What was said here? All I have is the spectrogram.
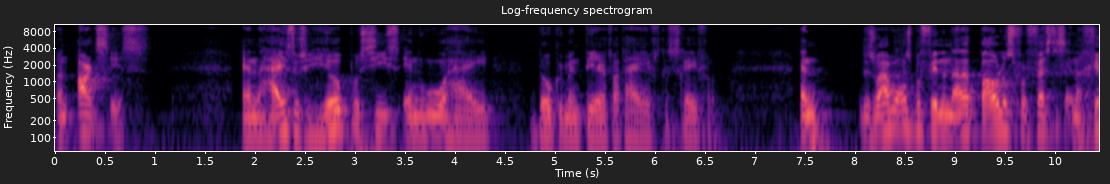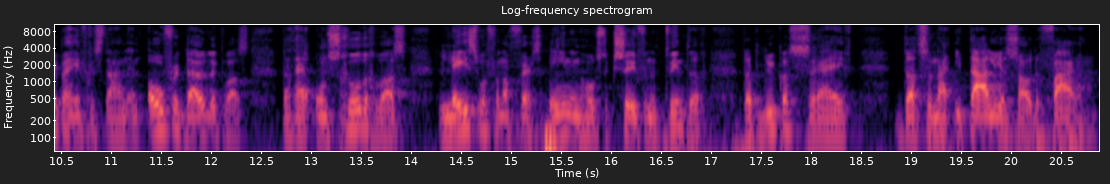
een arts is. En hij is dus heel precies in hoe hij documenteert wat hij heeft geschreven. En dus waar we ons bevinden nadat Paulus voor Festus en Agrippa heeft gestaan en overduidelijk was dat hij onschuldig was, lezen we vanaf vers 1 in hoofdstuk 27 dat Lucas schrijft dat ze naar Italië zouden varen.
